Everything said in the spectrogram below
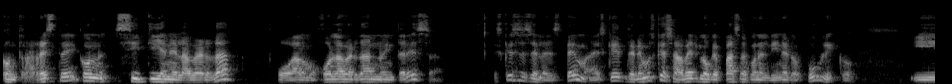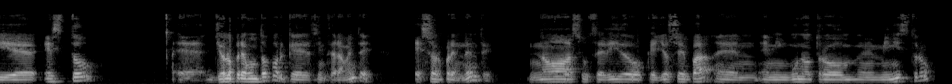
contrarreste con si tiene la verdad o a lo mejor la verdad no interesa. Es que ese es el tema, es que tenemos que saber lo que pasa con el dinero público. Y eh, esto, eh, yo lo pregunto porque, sinceramente, es sorprendente. No ha sucedido que yo sepa en, ningún otro eh, ministro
